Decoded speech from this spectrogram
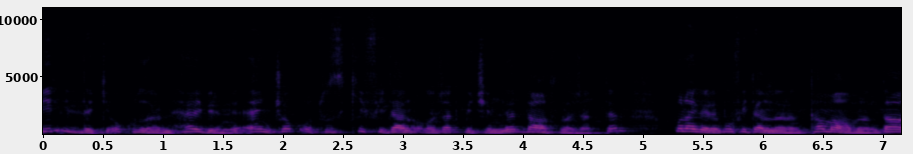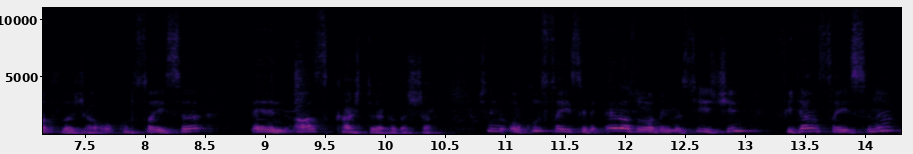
bir ildeki okulların her birine en çok 32 fidan olacak biçimde dağıtılacaktır. Buna göre bu fidanların tamamının dağıtılacağı okul sayısı en az kaçtır arkadaşlar? Şimdi okul sayısının en az olabilmesi için fidan sayısını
